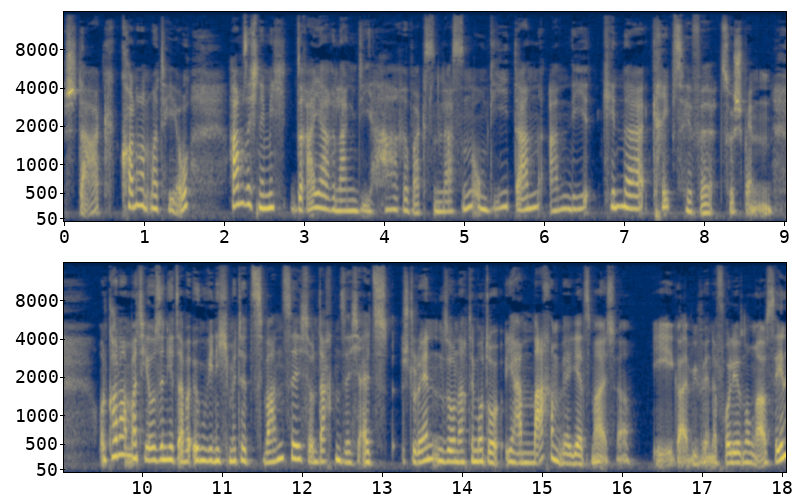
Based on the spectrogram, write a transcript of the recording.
stark. Connor und Matteo haben sich nämlich drei Jahre lang die Haare wachsen lassen, um die dann an die Kinderkrebshilfe zu spenden. Und Connor und Matteo sind jetzt aber irgendwie nicht Mitte 20 und dachten sich als Studenten so nach dem Motto, ja, machen wir jetzt mal, ist ja eh egal, wie wir in der Vorlesung aussehen,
